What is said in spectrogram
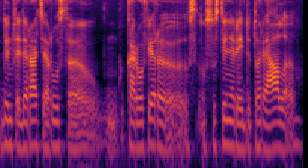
din Federația Rusă care oferă susținere editorială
